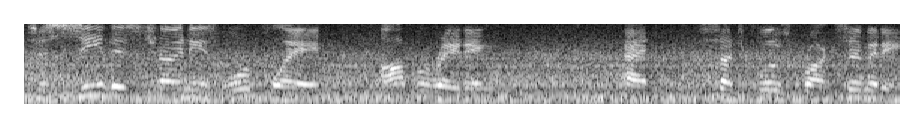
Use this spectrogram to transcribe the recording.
to see this Chinese warplane operating at such close proximity.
